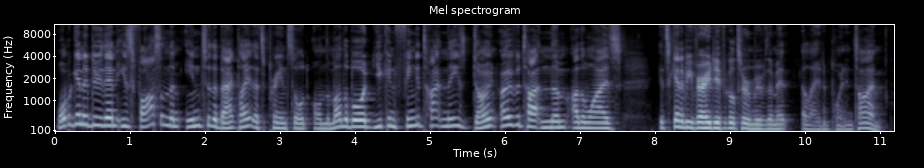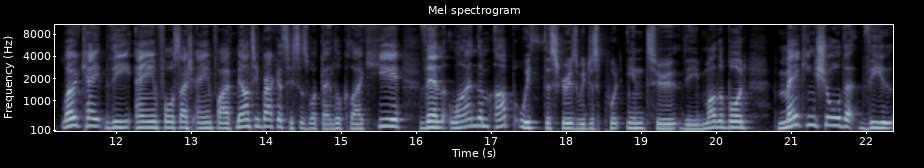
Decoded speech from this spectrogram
What we're going to do then is fasten them into the backplate that's pre-installed on the motherboard. You can finger tighten these, don't over tighten them, otherwise it's going to be very difficult to remove them at a later point in time. Locate the AM4 slash AM5 mounting brackets. This is what they look like here. Then line them up with the screws we just put into the motherboard making sure that the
